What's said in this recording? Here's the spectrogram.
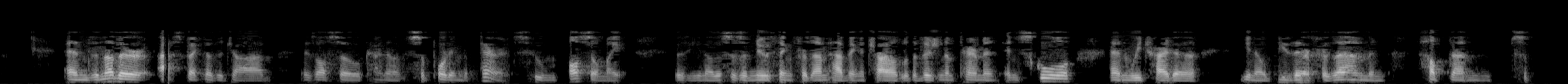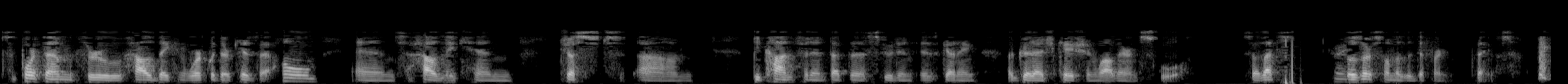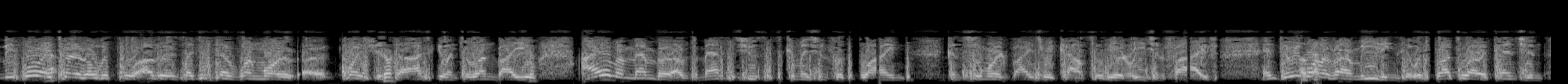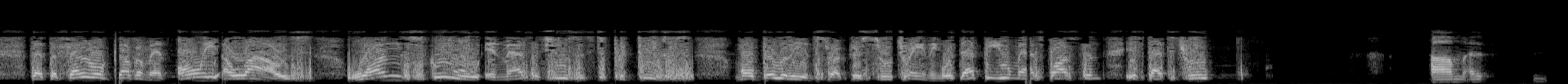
and another aspect of the job is also kind of supporting the parents who also might, you know, this is a new thing for them having a child with a vision impairment in school, and we try to, you know, be there for them and help them su- support them through how they can work with their kids at home and how they can just um, be confident that the student is getting a good education while they're in school. So that's Great. those are some of the different things. Before I turn it over to others, I just have one more uh, question sure. to ask you and to run by you. I am a member of the Massachusetts Commission for the Blind Consumer Advisory Council here in Region 5. And during okay. one of our meetings, it was brought to our attention that the federal government only allows one school in Massachusetts to produce mobility instructors through training. Would that be UMass Boston, if that's true? Um,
